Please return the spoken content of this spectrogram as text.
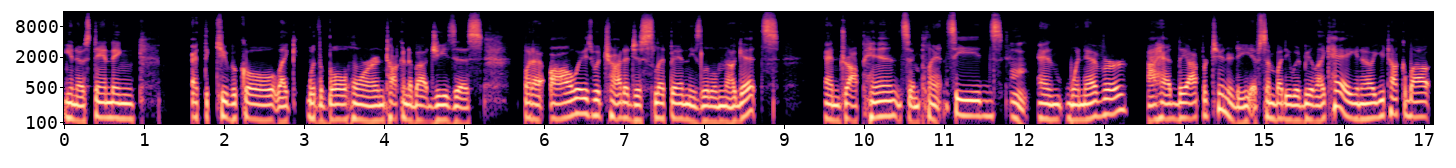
you know, standing at the cubicle like with a bullhorn talking about Jesus, but I always would try to just slip in these little nuggets and drop hints and plant seeds. Mm. And whenever I had the opportunity, if somebody would be like, hey, you know, you talk about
